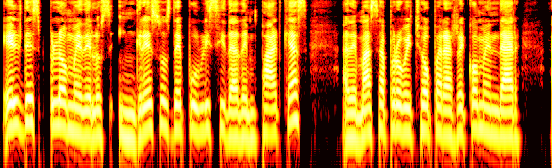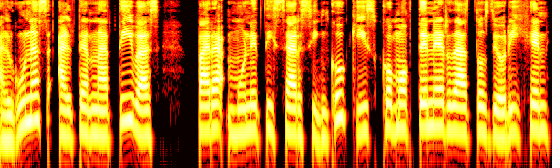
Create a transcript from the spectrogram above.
el desplome de los ingresos de publicidad en podcast. Además, aprovechó para recomendar algunas alternativas para monetizar sin cookies, como obtener datos de origen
